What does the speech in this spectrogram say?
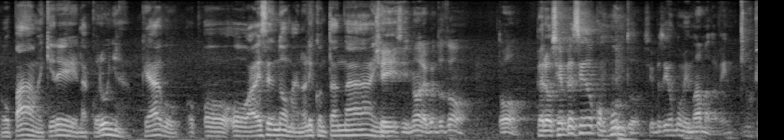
o pa, me quiere La Coruña, ¿qué hago? O, o- o a veces no, man, no le contás nada. Y... Sí, sí, no, le cuento todo, todo. Pero siempre he sido conjunto, siempre he sido con mi mamá también. Ok.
